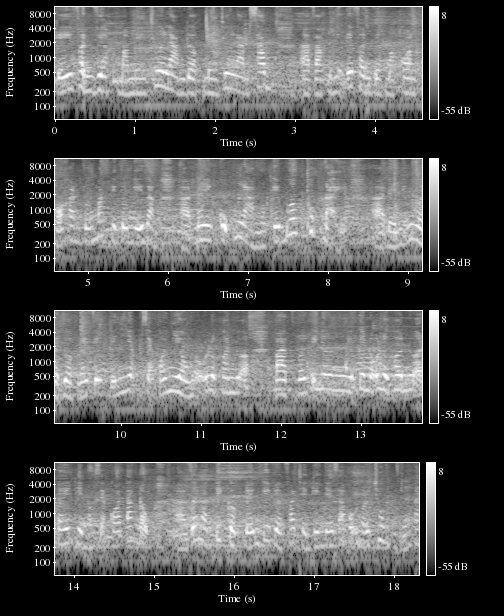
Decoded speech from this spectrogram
cái phần việc mà mình chưa làm được, mình chưa làm xong à, và những cái phần việc mà còn khó khăn vướng mắc thì tôi nghĩ rằng à, đây cũng là một cái bước thúc đẩy à, để những người được lấy phiếu tín nhiệm sẽ có nhiều nỗ lực hơn nữa và với cái những cái nỗ lực hơn nữa đấy thì nó sẽ có tác động rất là tích cực đến cái việc phát triển kinh tế xã hội nói chung của chúng ta.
